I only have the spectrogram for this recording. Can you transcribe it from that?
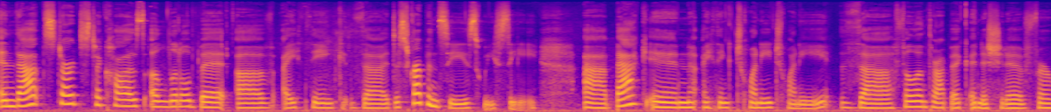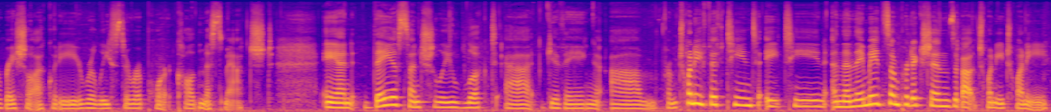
and that starts to cause a little bit of, I think, the discrepancies we see. Uh, back in, I think, 2020, the Philanthropic Initiative for Racial Equity released a report called Mismatched. And they essentially looked at giving um, from 2015 to 18, and then they made some predictions about 2020,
